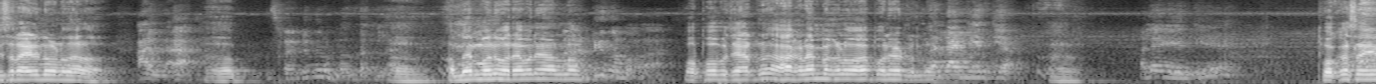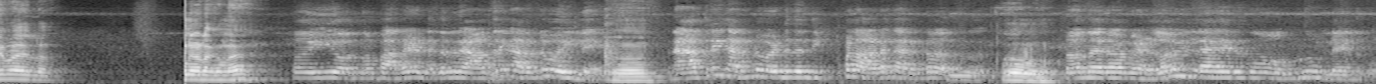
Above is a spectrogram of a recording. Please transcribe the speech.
ഇസ്രായേലിൽ നിന്ന് കൊണ്ടുവന്നാണോ അമ്മയും മോനും ഒരേപോലെ ആണല്ലോ? ഒപ്പം ചേട്ടന് ആകളെ മകളും പോലെ ഉണ്ടല്ലോ? പൊക്കെ സെയിം ആയല്ലോ. നടക്കുന്നത് അയ്യോ ഒന്നും പറയണ്ട. ഇന്നലെ രാത്രി കറണ്ട് പോയില്ലേ? രാത്രി കറണ്ട് പോയിട്ട് ഇപ്പോഴാണ് കറണ്ട് വന്നത്. ആണോ? ഇത്ര നേരം വെള്ളമില്ലായിരുന്നു ഒന്നുമില്ലായിരുന്നു.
